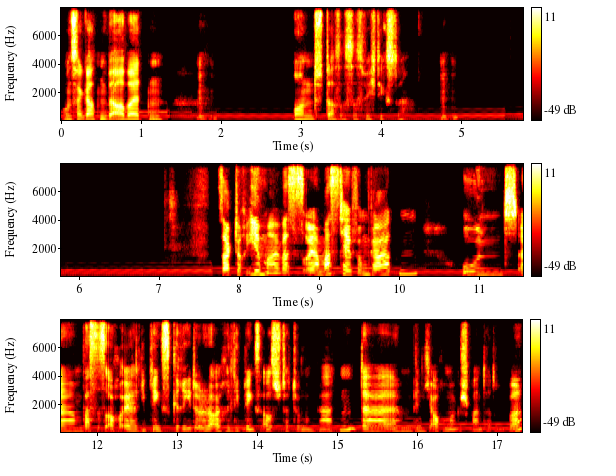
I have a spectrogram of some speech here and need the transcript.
unseren Garten bearbeiten. Und das ist das Wichtigste. Mhm. Sagt doch ihr mal, was ist euer Must-Have im Garten und ähm, was ist auch euer Lieblingsgerät oder eure Lieblingsausstattung im Garten? Da ähm, bin ich auch immer gespannt darüber.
